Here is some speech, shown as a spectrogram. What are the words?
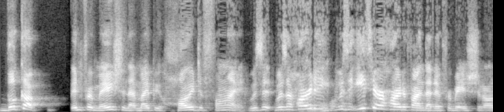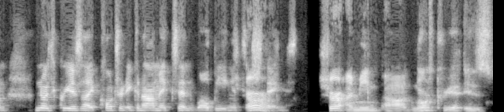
look up information that might be hard to find. Was it was it hard? To, was it easier or hard to find that information on North Korea's like culture and economics and well being and Sure. such things? Sure. I mean, uh, North Korea is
